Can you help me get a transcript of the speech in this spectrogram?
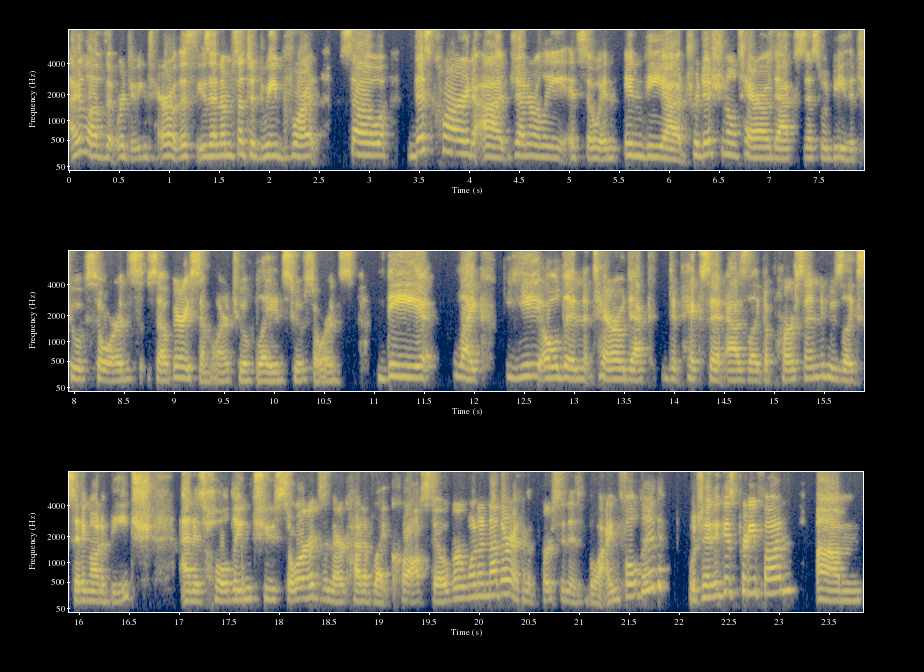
I love that we're doing tarot this season. I'm such a dweeb for it. So this card, uh, generally, it's so in in the uh, traditional tarot decks, this would be the Two of Swords. So very similar, Two of Blades, Two of Swords. The like ye olden tarot deck depicts it as like a person who's like sitting on a beach and is holding two swords and they're kind of like crossed over one another and the person is blindfolded which i think is pretty fun. Um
